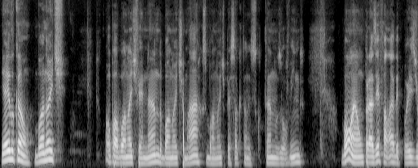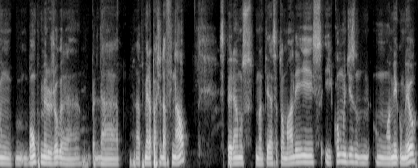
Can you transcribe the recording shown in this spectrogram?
E aí, Lucão, boa noite. Opa, boa noite, Fernando. Boa noite, Marcos. Boa noite, pessoal que está nos escutando, nos ouvindo. Bom, é um prazer falar depois de um bom primeiro jogo da, da, da primeira parte da final. Esperamos manter essa tomada e, e como diz um amigo meu,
